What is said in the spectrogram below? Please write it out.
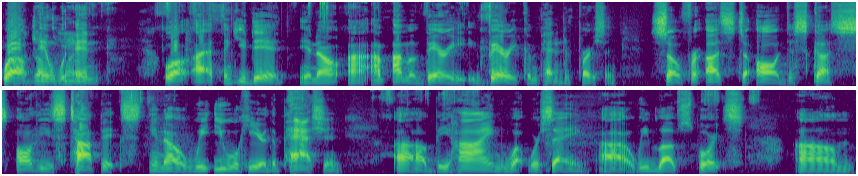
Well, and, and well, I think you did. You know, uh, I'm, I'm a very, very competitive person. So for us to all discuss all these topics, you know, we you will hear the passion uh, behind what we're saying. Uh, we love sports. Um,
